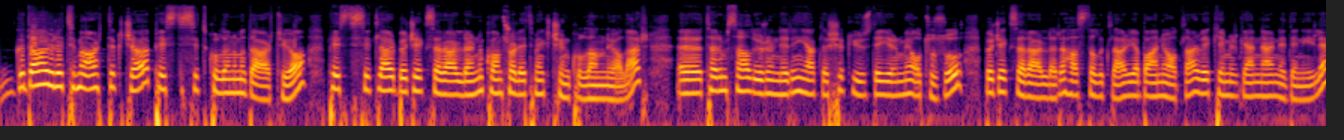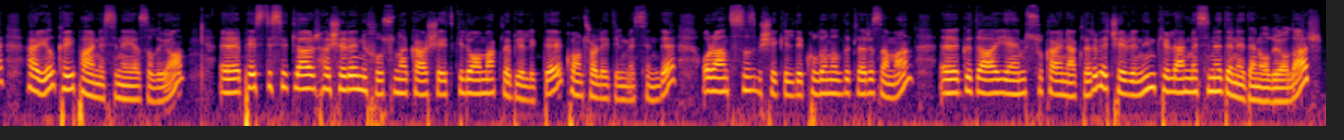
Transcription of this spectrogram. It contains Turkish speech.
Gıda üretimi arttıkça pestisit kullanımı da artıyor. Pestisitler böcek zararlarını kontrol etmek için kullanılıyorlar. Ee, tarımsal ürünlerin yaklaşık %20-30'u böcek zararları, hastalıklar, yabani otlar ve kemirgenler nedeniyle her yıl kayıp hanesine yazılıyor. E, pestisitler haşere nüfusuna karşı etkili olmakla birlikte kontrol edilmesinde orantısız bir şekilde kullanıldıkları zaman e, gıda, yem, su kaynakları ve çevrenin kirlenmesine de neden oluyorlar.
